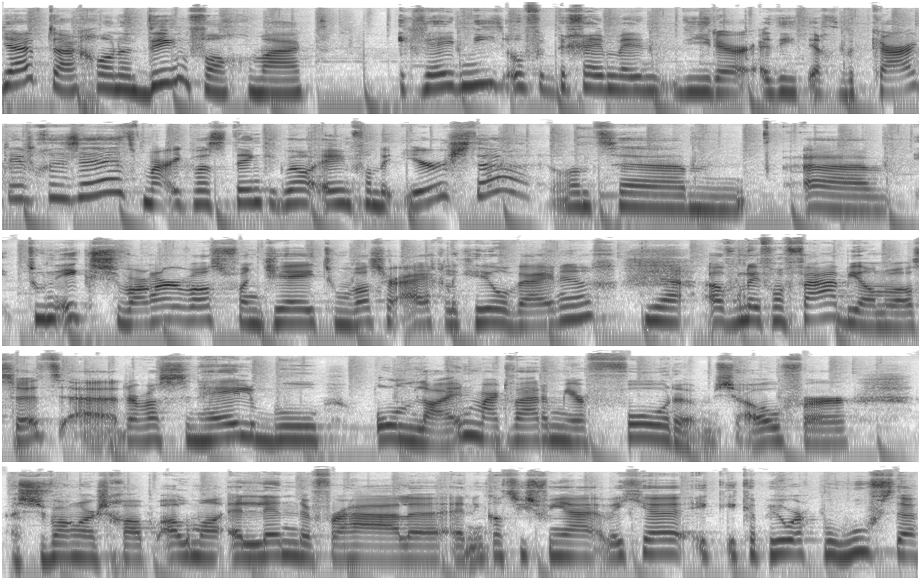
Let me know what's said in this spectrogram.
Jij hebt daar gewoon een ding van gemaakt. Ik weet niet of ik degene ben die, er, die het echt op de kaart heeft gezet. Maar ik was denk ik wel een van de eerste. Want ehm, eh, toen ik zwanger was van Jay, toen was er eigenlijk heel weinig. Ja. Of nee, van Fabian was het. Eh er was een heleboel online, maar het waren meer forums over eh, zwangerschap. Allemaal ellendeverhalen. En ik had zoiets van, ja, weet je, ik, ik heb heel erg behoefte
